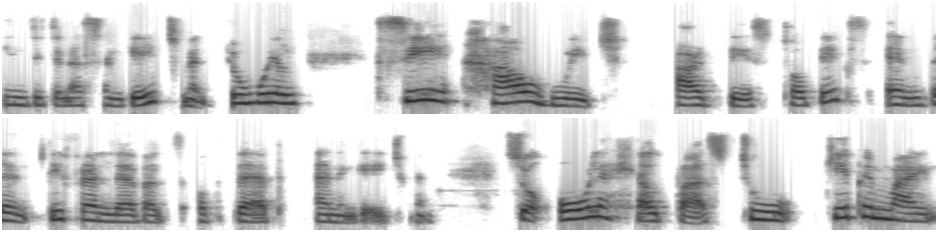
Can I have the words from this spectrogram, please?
indigenous engagement, you will see how rich are these topics and the different levels of depth and engagement. So all help us to keep in mind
